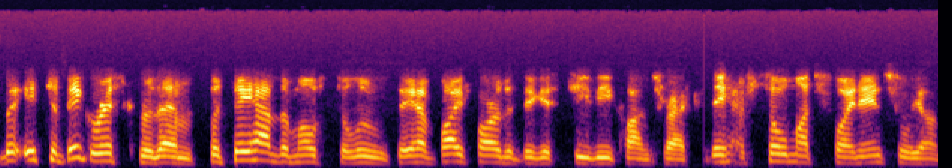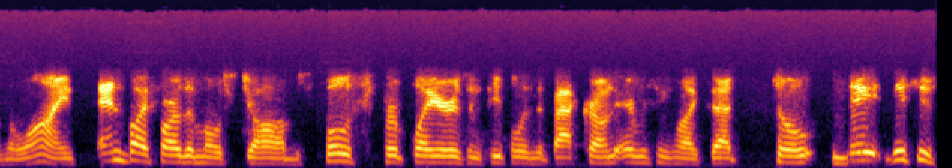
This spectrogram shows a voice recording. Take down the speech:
But it's a big risk for them. But they have the most to lose. They have by far the biggest TV contract. They have so much financially on the line, and by far the most jobs, both for players and people in the background, everything like that. So they, this is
